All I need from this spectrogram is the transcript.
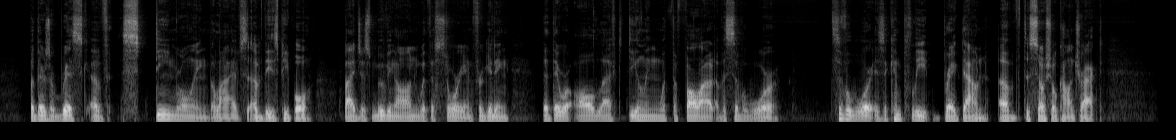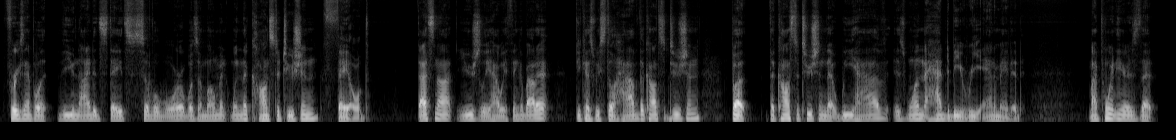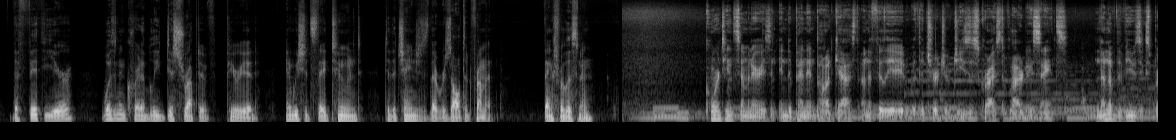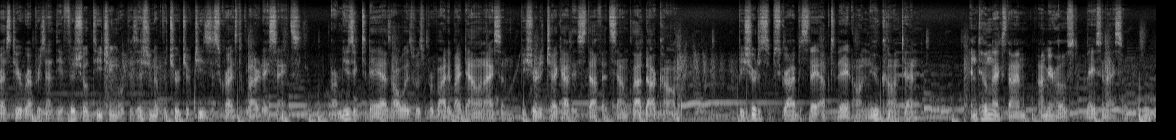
but there's a risk of steamrolling the lives of these people by just moving on with the story and forgetting that they were all left dealing with the fallout of a civil war civil war is a complete breakdown of the social contract. For example, the United States Civil War was a moment when the Constitution failed. That's not usually how we think about it because we still have the Constitution, but the Constitution that we have is one that had to be reanimated. My point here is that the fifth year was an incredibly disruptive period, and we should stay tuned to the changes that resulted from it. Thanks for listening. Quarantine Seminary is an independent podcast unaffiliated with the Church of Jesus Christ of Latter day Saints. None of the views expressed here represent the official teaching or position of the Church of Jesus Christ of Latter day Saints. Our music today, as always, was provided by Dallin Isom. Be sure to check out his stuff at SoundCloud.com. Be sure to subscribe to stay up to date on new content. Until next time, I'm your host, Mason Isom.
